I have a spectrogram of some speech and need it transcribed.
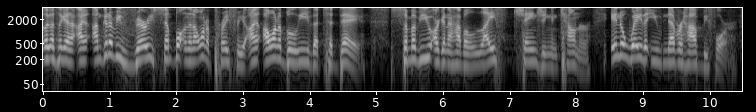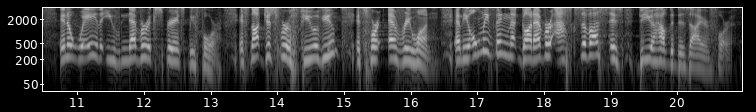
once again I, I'm gonna be very simple, and then I want to pray for you. I, I want to believe that today some of you are gonna have a life-changing encounter in a way that you've never have before in a way that you've never experienced before. It's not just for a few of you, it's for everyone. And the only thing that God ever asks of us is do you have the desire for it?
